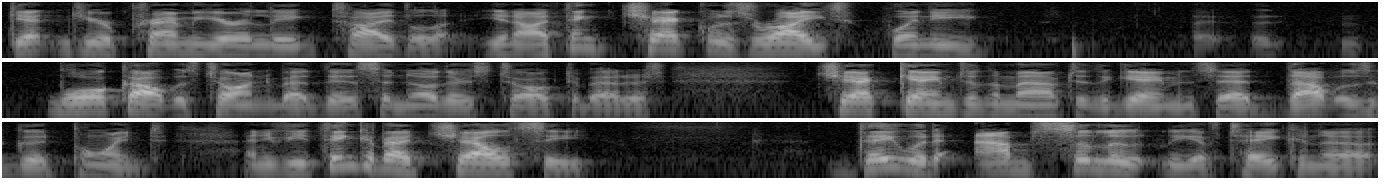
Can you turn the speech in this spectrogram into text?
getting to your Premier League title, you know, I think Cech was right when he. Uh, Walcott was talking about this, and others talked about it. Cech came to them after the game and said that was a good point. And if you think about Chelsea, they would absolutely have taken a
